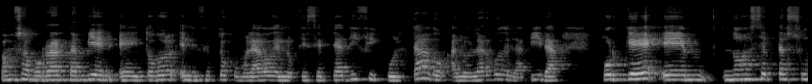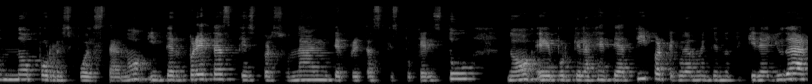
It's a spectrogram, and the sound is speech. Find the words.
Vamos a borrar también eh, todo el efecto acumulado de lo que se te ha dificultado a lo largo de la vida porque em, no aceptas un no por respuesta, ¿no? Interpretas que es personal, interpretas que es porque eres tú, ¿no? Eh, porque la gente a ti particularmente no te quiere ayudar,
